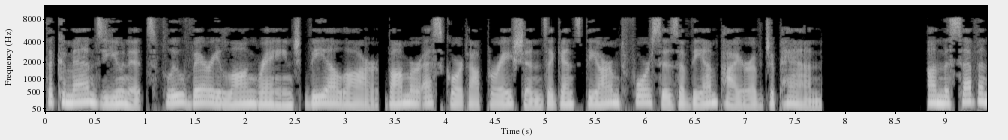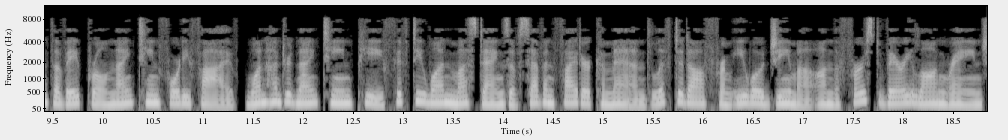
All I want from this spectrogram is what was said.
The command's units flew very long-range VLR bomber escort operations against the armed forces of the Empire of Japan. On 7 April 1945, 119 P-51 Mustangs of 7 Fighter Command lifted off from Iwo Jima on the first Very Long-Range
